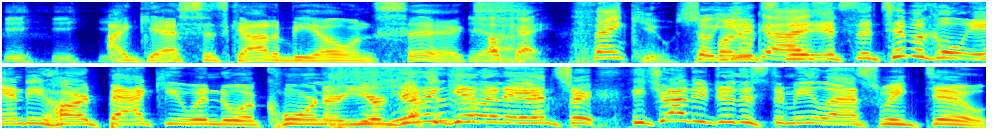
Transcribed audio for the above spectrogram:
I guess it's got to be 0 and 6. Yeah. okay. Thank you. So But you it's, guys, the, it's the typical Andy Hart back you into a corner. You're going to give an answer. He tried to do this to me last week, too.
